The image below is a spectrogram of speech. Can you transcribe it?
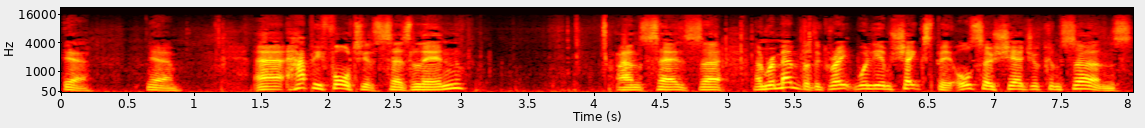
Yeah. Yeah. Uh, happy 40th, says Lynn. And says, uh, and remember, the great William Shakespeare also shared your concerns.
